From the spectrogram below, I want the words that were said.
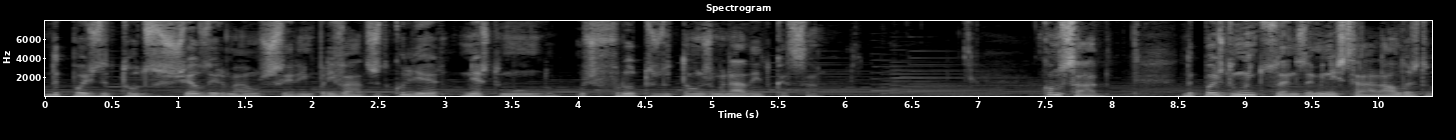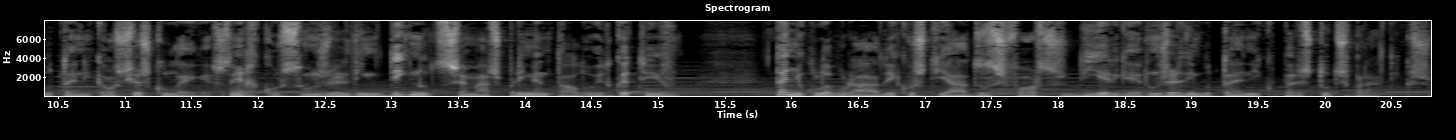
depois de todos os seus irmãos serem privados de colher, neste mundo, os frutos de tão esmerada educação. Como sabe, depois de muitos anos a ministrar aulas de botânica aos seus colegas sem recurso a um jardim digno de se chamar experimental ou educativo, tenho colaborado e custeado os esforços de erguer um jardim botânico para estudos práticos.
